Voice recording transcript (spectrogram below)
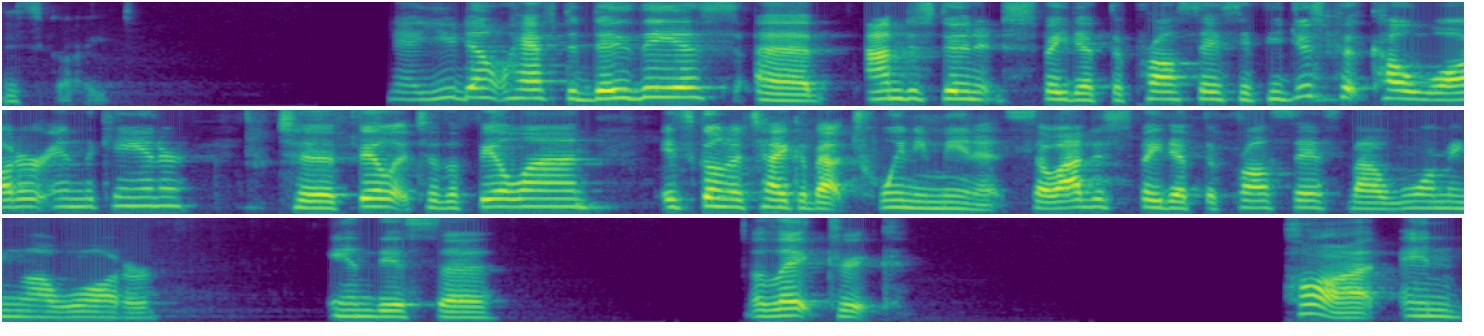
It's great. Now, you don't have to do this. Uh, I'm just doing it to speed up the process. If you just put cold water in the canner to fill it to the fill line, it's going to take about 20 minutes. So I just speed up the process by warming my water in this uh, electric pot. And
